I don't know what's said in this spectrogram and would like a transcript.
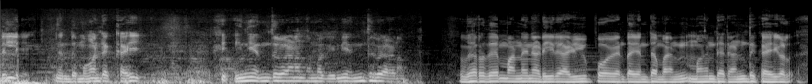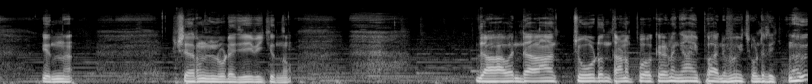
കണ്ടില്ലേ? എന്റെ മോന്റെ കൈ. ഇനി എന്ത് വേണം നമുക്ക്? ഇനി എന്ത് വേണം? വെറുതെ മണ്ണിനടിയിൽ അഴുകിപ്പോവേണ്ട എന്റെ മകന്റെ രണ്ട് കൈകൾ ഇന്ന് ഷെറിനിലൂടെ ജീവിക്കുന്നു. അവന്റെ ആ ചൂടും തണുപ്പും ഒക്കെയാണ് ഞാൻ ഇപ്പോൾ അനുഭവിച്ചുകൊണ്ടിരിക്കുന്നത്.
